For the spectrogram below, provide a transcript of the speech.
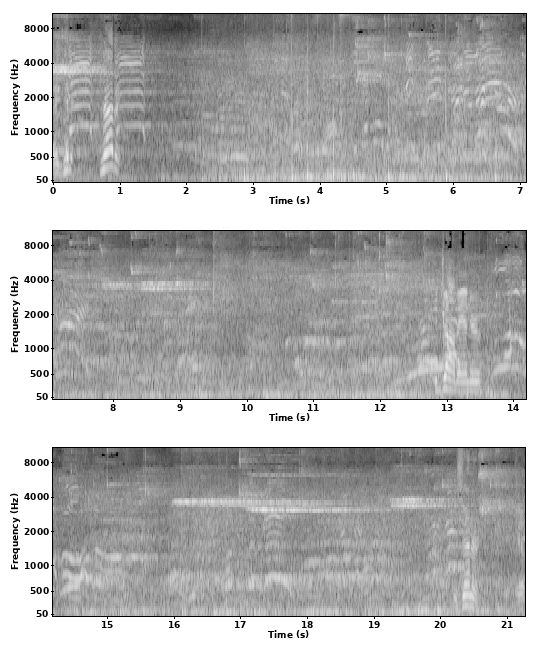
Get it. Grab it. Good job, Andrew. The center. Yep.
